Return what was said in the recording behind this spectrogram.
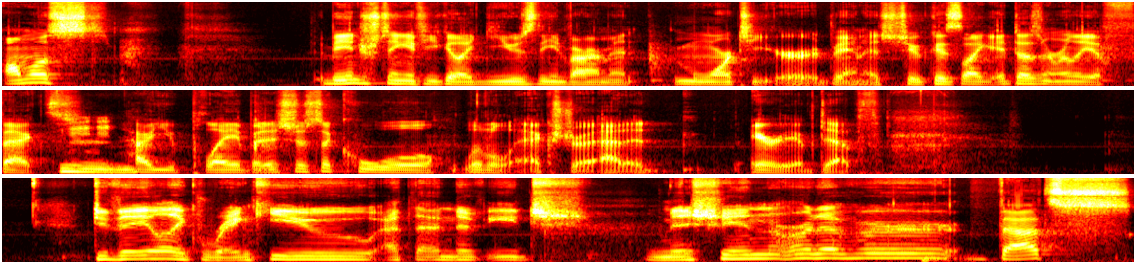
almost it'd be interesting if you could like use the environment more to your advantage too because like it doesn't really affect Mm. how you play but it's just a cool little extra added area of depth Do they like rank you at the end of each mission or whatever? that's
